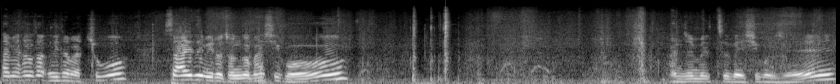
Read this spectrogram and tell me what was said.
다음에 항상 의자 맞추고 사이드 미러 점검하시고 안전벨트 매시고 이제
